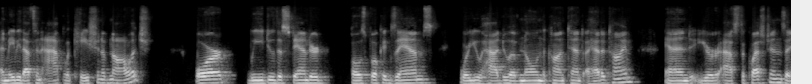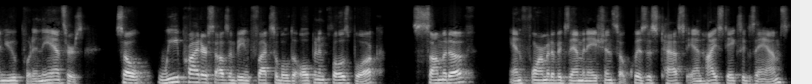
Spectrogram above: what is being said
And maybe that's an application of knowledge. Or we do the standard post book exams where you had to have known the content ahead of time and you're asked the questions and you put in the answers. So we pride ourselves on being flexible to open and close book, summative, and formative examinations, so quizzes, tests, and high stakes exams,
